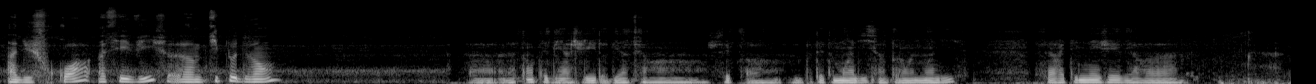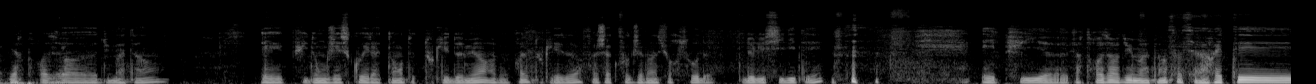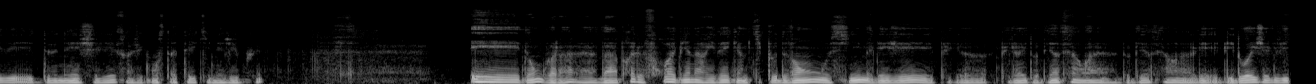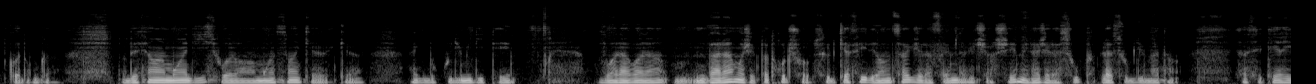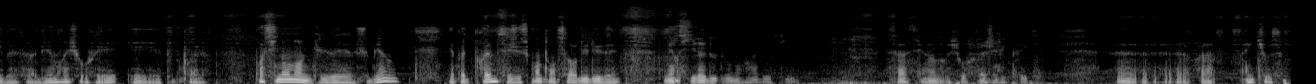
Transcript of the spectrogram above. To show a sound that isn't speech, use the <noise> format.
à, du froid assez vif, un petit peu de vent. Euh, la tente est bien gelée, doit bien faire un, je sais pas, peut-être moins 10, un peu loin de moins 10. Ça s'est arrêté de neiger vers, euh, vers 3h du matin. Et puis donc j'ai secoué la tente toutes les demi-heures à peu près, toutes les heures, enfin chaque fois que j'avais un sursaut de, lucidité. <laughs> Et puis euh, vers 3 heures du matin, ça s'est arrêté de neiger, enfin j'ai constaté qu'il neigeait plus. Et donc voilà, là, bah, après le froid est bien arrivé avec un petit peu de vent aussi, mais léger, et puis, euh, là il doit bien faire, ouais, il doit bien faire, euh, les, doigts ils gèlent vite quoi, donc il doit bien faire un moins 10 ou alors un moins 5 avec, euh, avec beaucoup d'humidité. Voilà, voilà. Voilà, moi j'ai pas trop de choix parce que le café il est dans le sac, j'ai la flemme d'aller le chercher, mais là j'ai la soupe, la soupe du matin. Ça c'est terrible, ça va bien me réchauffer et puis poil. Moi sinon dans le duvet, je suis bien. Il n'y a pas de problème, c'est juste quand on sort du duvet. Merci la doudounade aussi. Ça c'est un vrai chauffage électrique. Euh, voilà, avec tous.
